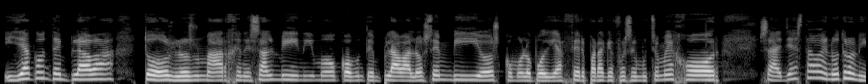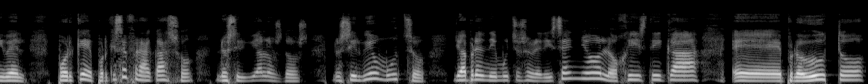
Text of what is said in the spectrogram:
y ya contemplaba todos los márgenes al mínimo, contemplaba los envíos, cómo lo podía hacer para que fuese mucho mejor. O sea, ya estaba en otro nivel. ¿Por qué? Porque ese fracaso nos sirvió a los dos. Nos sirvió mucho. Yo aprendí mucho sobre diseño, logística, eh, producto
